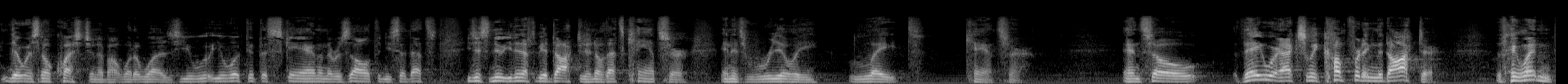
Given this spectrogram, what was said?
there was no question about what it was. You, you looked at the scan and the result, and you said, that's, you just knew. You didn't have to be a doctor to know that's cancer, and it's really late cancer. And so they were actually comforting the doctor. They went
